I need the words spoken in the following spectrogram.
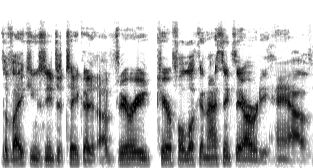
the Vikings need to take a, a very careful look, and I think they already have.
